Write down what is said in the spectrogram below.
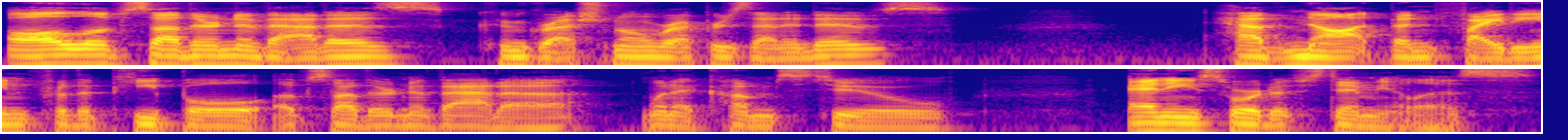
all of Southern Nevada's congressional representatives have not been fighting for the people of Southern Nevada when it comes to any sort of stimulus.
